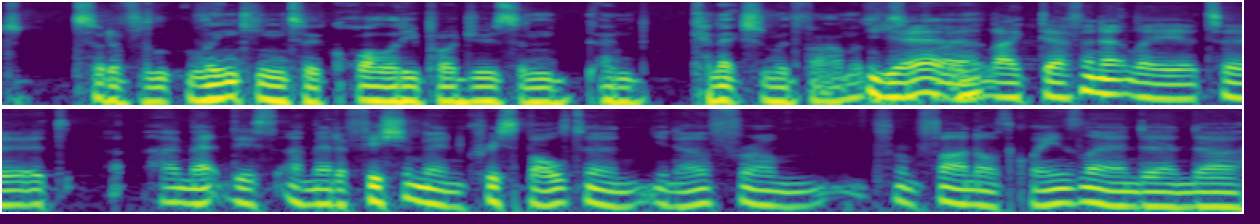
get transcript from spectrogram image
t- sort of linking to quality produce and, and connection with farmers? Yeah, like like definitely. It's a. It, I met this. I met a fisherman, Chris Bolton. You know, from from far north Queensland, and uh,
